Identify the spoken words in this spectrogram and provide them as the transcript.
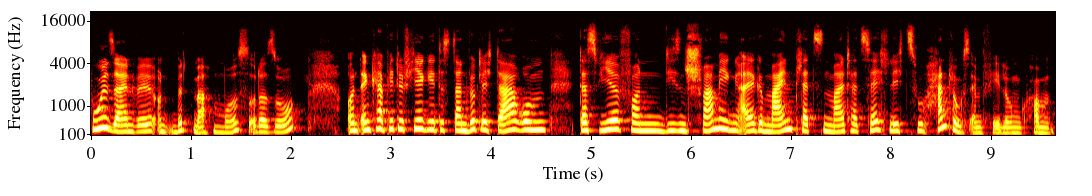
cool sein will und mitmachen muss oder so. Und in Kapitel 4 geht es dann wirklich darum, dass wir von diesen schwammigen Allgemeinplätzen mal tatsächlich zu Handlungsempfehlungen kommen.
